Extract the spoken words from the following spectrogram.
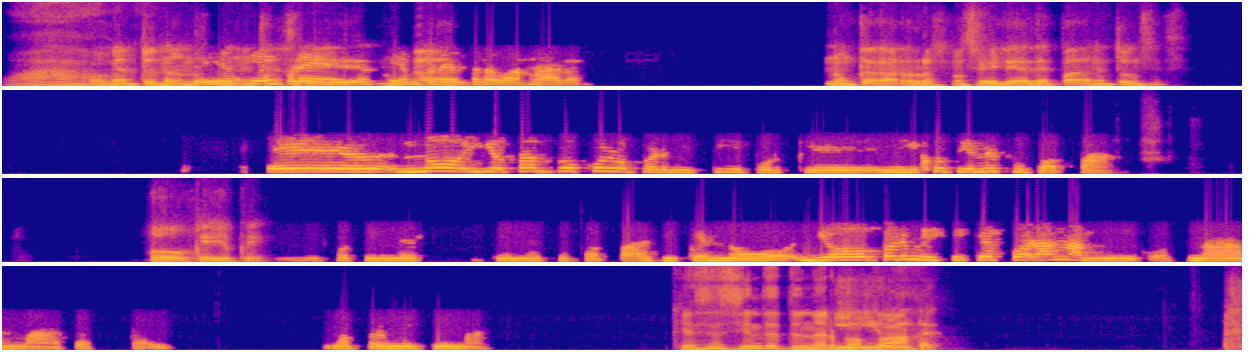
Ok, entonces yo siempre, se- yo siempre nunca- he trabajado. nunca agarró responsabilidad de padre entonces. Eh, no, y yo tampoco lo permití porque mi hijo tiene su papá, Ok, ok. mi hijo tiene, tiene su papá, así que no, yo permití que fueran amigos, nada más hasta ahí. No permití más. ¿Qué se siente tener Y papá? ahorita-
